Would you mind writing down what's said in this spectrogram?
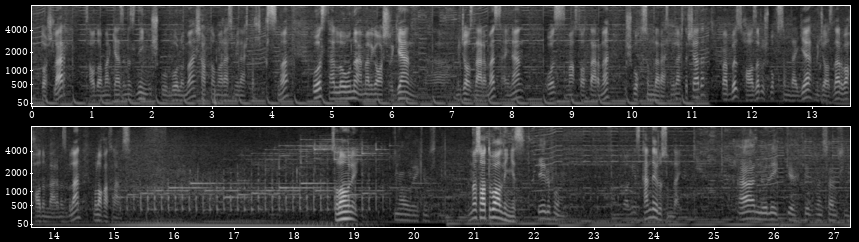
yurtdoshlar savdo markazimizning ushbu bo'limi shartnoma rasmiylashtirish qismi o'z tanlovini amalga oshirgan e, mijozlarimiz aynan o'z mahsulotlarini ushbu qismda rasmiylashtirishadi va biz hozir ushbu qismdagi mijozlar va xodimlarimiz bilan muloqot qilamiz. Assalomu alaykum. Alaykum assalom nima sotib oldingiz? Telefon. Sotib oldingiz qanday rusumdagi? Ha nol ikki telefon samsung.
